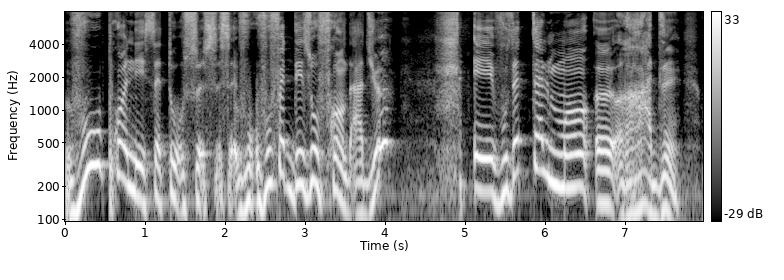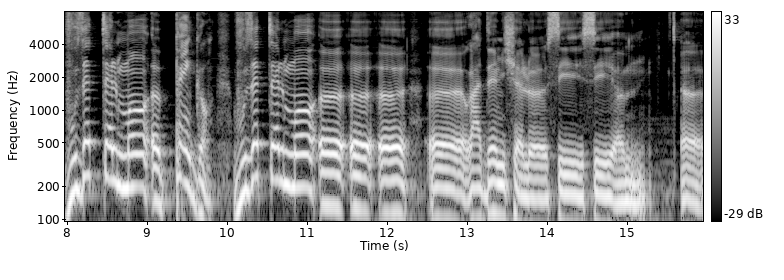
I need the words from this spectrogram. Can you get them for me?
vous prenez cette, vous, vous faites des offrandes à Dieu. Et vous êtes tellement euh, radin, vous êtes tellement euh, pingant, vous êtes tellement euh, euh, radin, Michel. C'est, c'est, euh,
